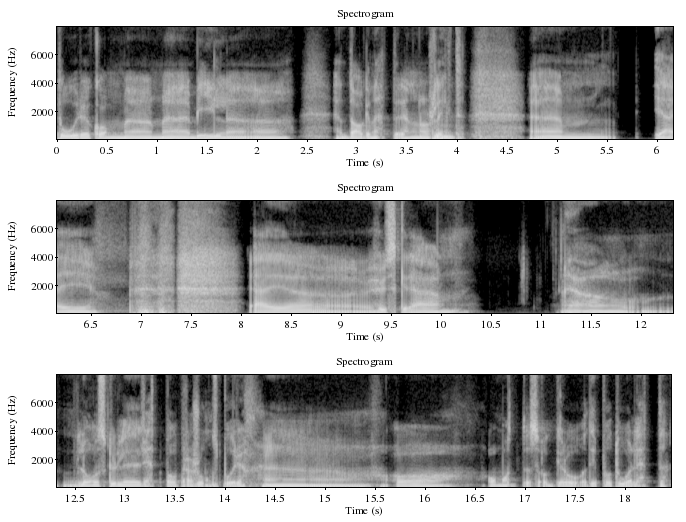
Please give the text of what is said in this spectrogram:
Tore kom med bil dagen etter eller noe slikt. Jeg Jeg husker jeg jeg lå og skulle rett på operasjonsbordet. Og og måtte så grådig på toalettet.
